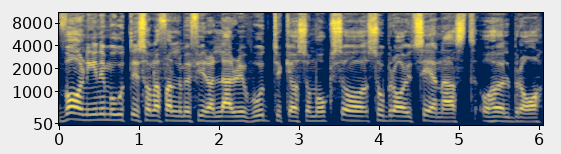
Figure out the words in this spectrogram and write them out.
Varningen emot är i sådana fall nummer fyra, Larry Wood, tycker jag, som också såg bra ut senast och höll bra.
